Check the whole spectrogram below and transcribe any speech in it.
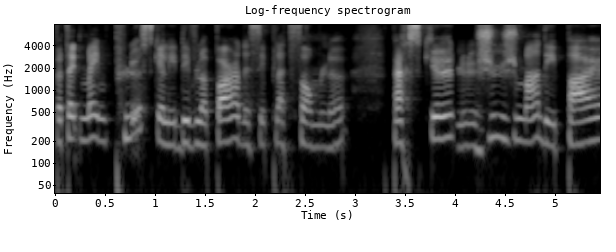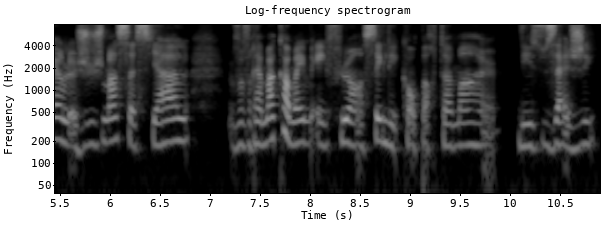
peut-être même plus que les développeurs de ces plateformes-là, parce que le jugement des pairs, le jugement social va vraiment quand même influencer les comportements euh, des usagers.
